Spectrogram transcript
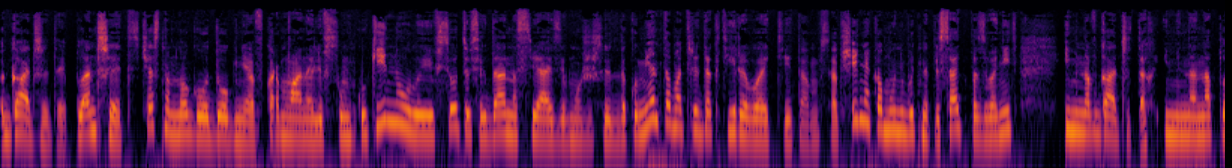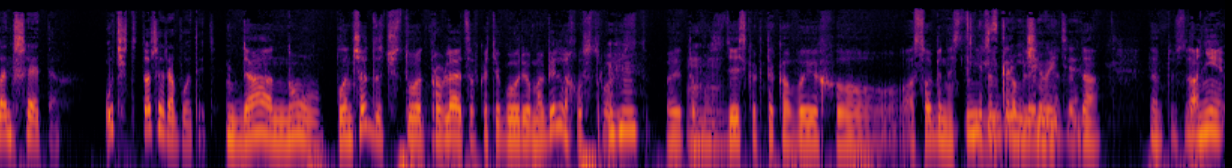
гаджеты, планшет. Сейчас намного удобнее в карман или в сумку кинул, и все, ты всегда на связи. Можешь и документом отредактировать, и там сообщение кому-нибудь написать, позвонить. Именно в гаджетах, именно на планшетах. Учите тоже работать? Да, ну, планшет зачастую отправляется в категорию мобильных устройств, угу. поэтому угу. здесь как таковых особенностей не разграничиваете. Да. Да, то есть они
